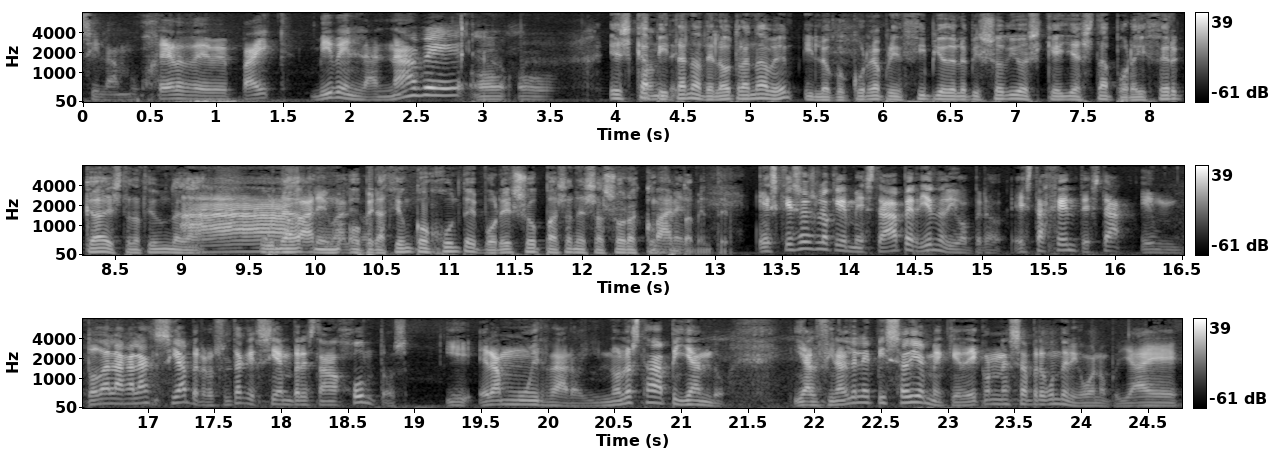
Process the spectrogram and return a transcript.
si la mujer de Pike vive en la nave o es capitana de la otra nave y lo que ocurre al principio del episodio es que ella está por ahí cerca, están haciendo una, ah, operación conjunta y por eso pasan esas horas conjuntamente. Es que eso es lo que me estaba perdiendo, digo, pero esta gente está en toda la galaxia, pero resulta que siempre están juntos y era muy raro y no lo estaba pillando. Y al final del episodio me quedé con esa pregunta y digo, bueno, pues ya eh,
